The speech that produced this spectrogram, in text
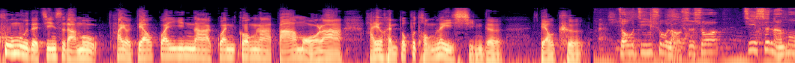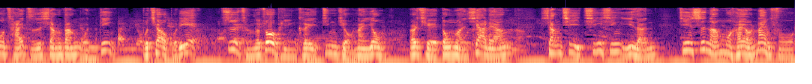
枯木的金丝楠木，它有雕观音啦、关公啦、达摩啦，还有很多不同类型的雕刻。周金树老师说，金丝楠木材质相当稳定，不翘不裂，制成的作品可以经久耐用，而且冬暖夏凉，香气清新宜人。金丝楠木还有耐腐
